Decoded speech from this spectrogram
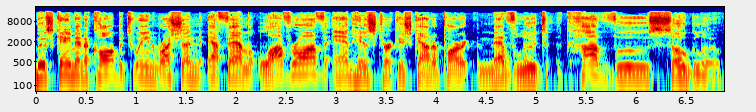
This came in a call between Russian FM Lavrov and his Turkish counterpart Mevlut Cavusoglu.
